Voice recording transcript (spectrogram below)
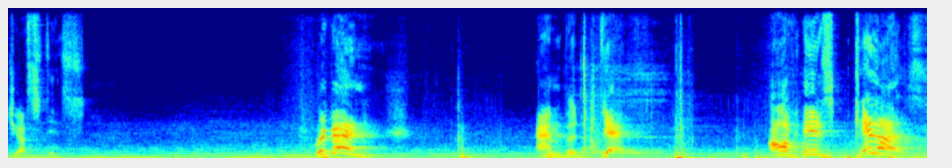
justice. Revenge! And the death of his killers!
